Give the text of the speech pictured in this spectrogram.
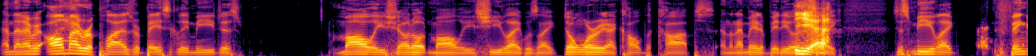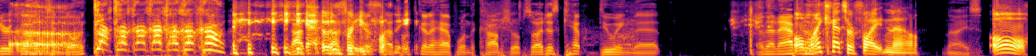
And then every, all my replies were basically me just Molly, shout out Molly. She like was like, "Don't worry, I called the cops." And then I made a video that's Yeah. like just me like finger guns and going "Caw, caw, caw, caw, caw, caw, caw." yeah, That's, it was pretty what, funny. That's what's gonna happen when the cops show up. So I just kept doing that. And then oh, after Oh, my the, cats are fighting now. nice. Oh,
